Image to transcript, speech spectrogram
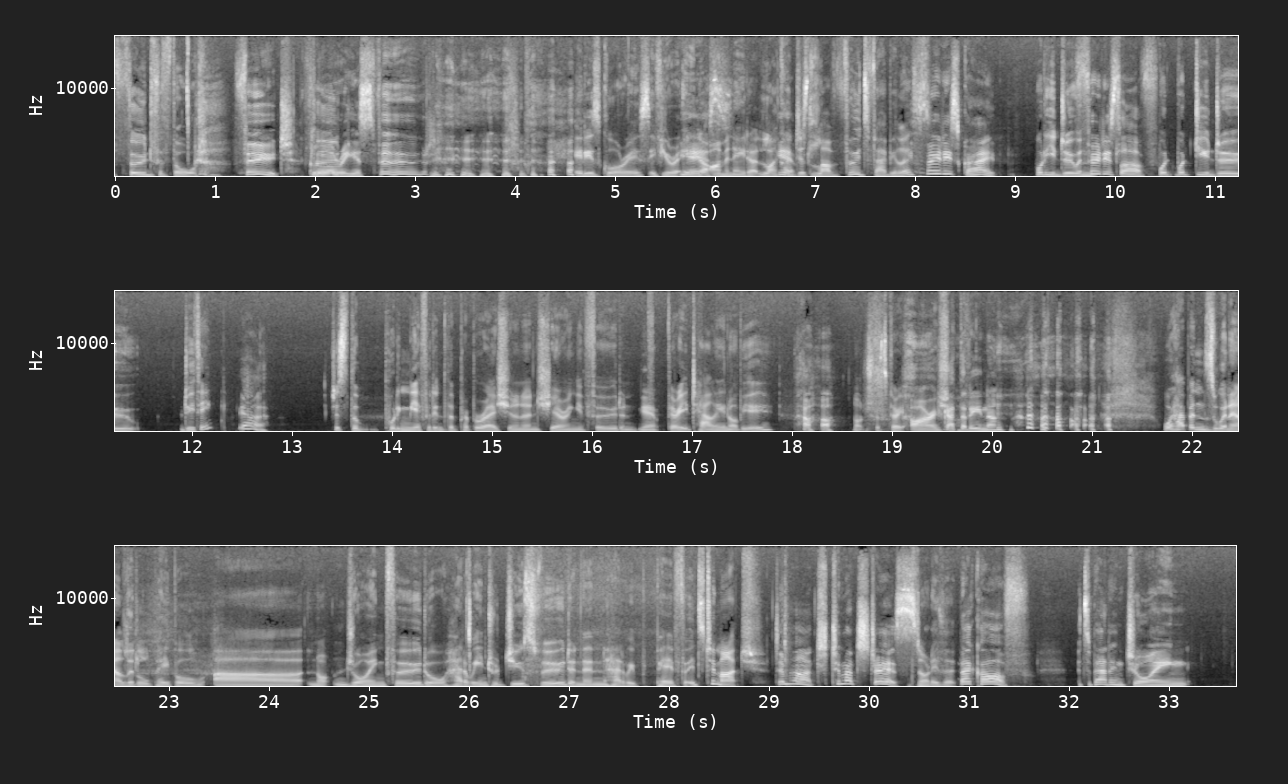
food for thought. Food, glorious food. it is glorious if you're an eater. I'm an eater. Like I Yep. just love food's fabulous. food is great. What do you do? In, Food is love. what What do you do? Do you think Yeah. Just the putting the effort into the preparation and sharing your food and yeah. very Italian of you. Not sure it's very Irish. Katarina. What happens when our little people are not enjoying food, or how do we introduce food, and then how do we prepare for It's too much. too much, too much stress. It's not, is it? Back off. It's about enjoying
